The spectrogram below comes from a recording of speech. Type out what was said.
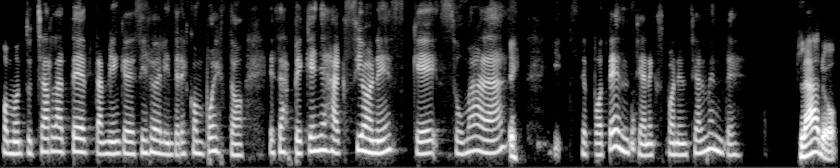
como en tu charla TED también que decís lo del interés compuesto, esas pequeñas acciones que sumadas se potencian exponencialmente. Claro,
